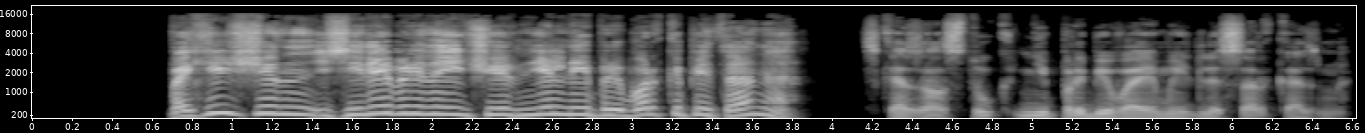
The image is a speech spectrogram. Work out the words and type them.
— Похищен серебряный чернильный прибор капитана, — сказал Стук, непробиваемый для сарказма.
